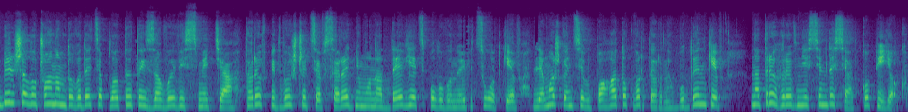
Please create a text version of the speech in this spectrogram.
Більше лучанам доведеться платити й за вивіз сміття. Тариф підвищиться в середньому на 9,5%. Для мешканців багатоквартирних будинків на 3 гривні 70 копійок.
